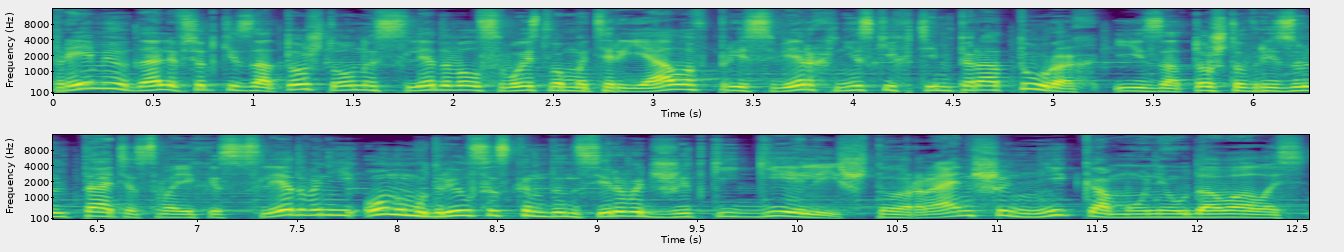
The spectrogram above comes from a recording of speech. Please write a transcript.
премию дали все-таки за то, что он исследовал свойства материалов при сверхнизких температурах, и за то, что в результате своих исследований он умудрился сконденсировать жидкий гелий, что раньше никому не удавалось.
